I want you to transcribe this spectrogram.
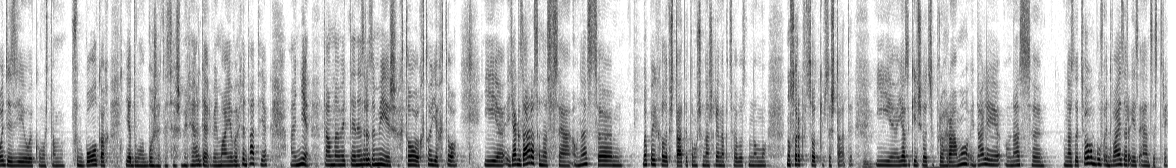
одязі, у якомусь там футболках. Я думала, боже, це ж мільярдер, він має виглядати як. А ні, там навіть ти не зрозумієш, хто, хто є хто. І як зараз у нас все? У нас е, ми поїхали в Штати, тому що наш ринок це в основному ну, 40% це Штати. І я закінчила цю програму, і далі у нас. е, У нас до цього був advisor із Ancestry.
